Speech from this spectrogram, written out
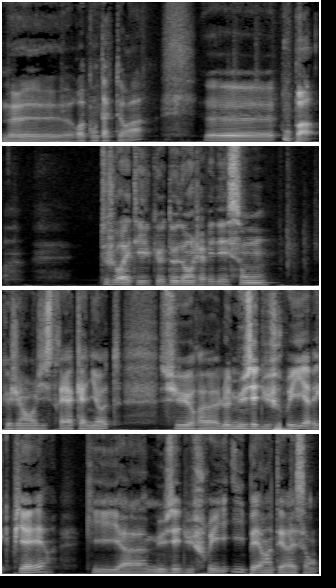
me recontactera. Ou pas. Toujours est-il que dedans j'avais des sons que j'ai enregistrés à Cagnotte sur euh, le musée du fruit avec Pierre, qui a un musée du fruit hyper intéressant.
